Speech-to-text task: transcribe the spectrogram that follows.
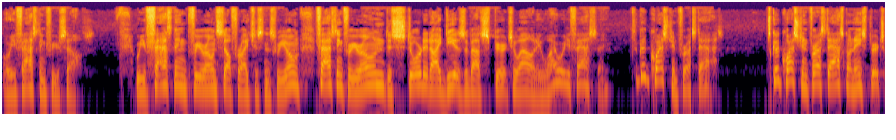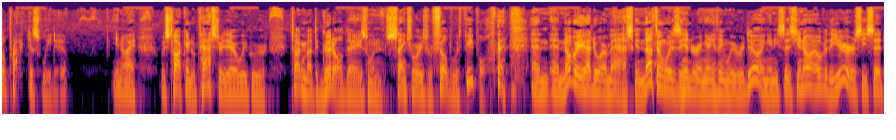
or are you fasting for yourselves? Were you fasting for your own self righteousness? Were you own, fasting for your own distorted ideas about spirituality? Why were you fasting? It's a good question for us to ask. It's a good question for us to ask on any spiritual practice we do. You know, I was talking to a pastor the other week. We were talking about the good old days when sanctuaries were filled with people and, and nobody had to wear masks and nothing was hindering anything we were doing. And he says, you know, over the years, he said,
